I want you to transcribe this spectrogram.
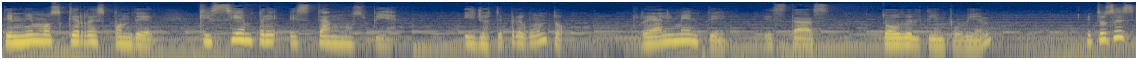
tenemos que responder que siempre estamos bien. Y yo te pregunto, ¿realmente estás todo el tiempo bien? Entonces,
